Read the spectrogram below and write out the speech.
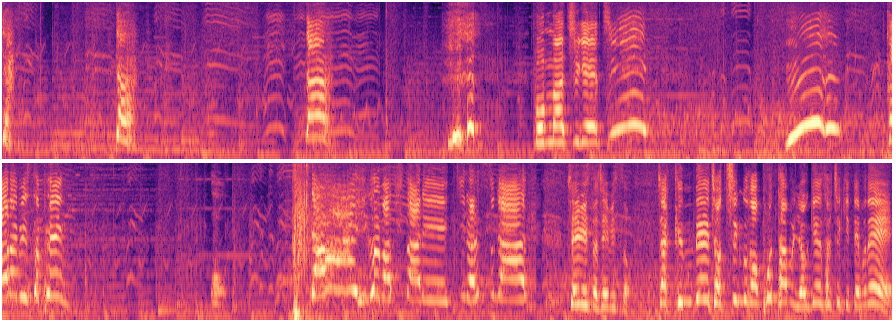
야! 따! 따! 못 맞추겠지? 으! 가라 미스터 팽! 어? 아 이걸 맞추다니 이럴 수가 재밌어 재밌어. 자 근데 저 친구가 포탑을 여기에 설치했기 때문에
